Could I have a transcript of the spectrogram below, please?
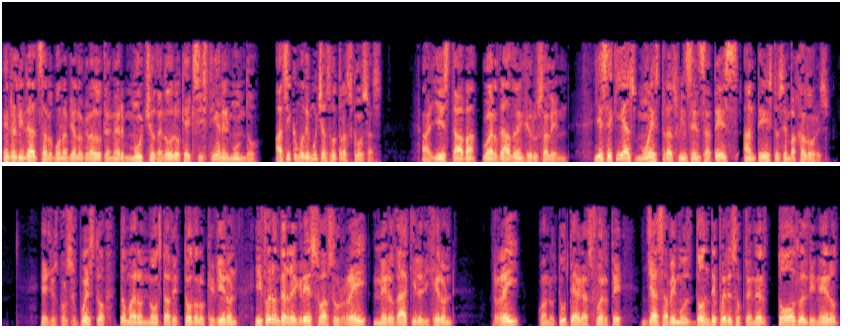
En realidad Salomón había logrado tener mucho del oro que existía en el mundo, así como de muchas otras cosas. Allí estaba, guardado en Jerusalén, y Ezequías muestra su insensatez ante estos embajadores. Ellos, por supuesto, tomaron nota de todo lo que vieron y fueron de regreso a su rey Merodac y le dijeron, Rey, cuando tú te hagas fuerte, ya sabemos dónde puedes obtener todo el dinero,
